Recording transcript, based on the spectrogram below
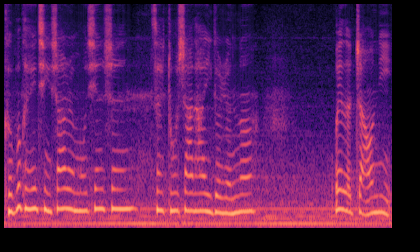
可不可以请杀人魔先生再多杀他一个人呢？为了找你，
